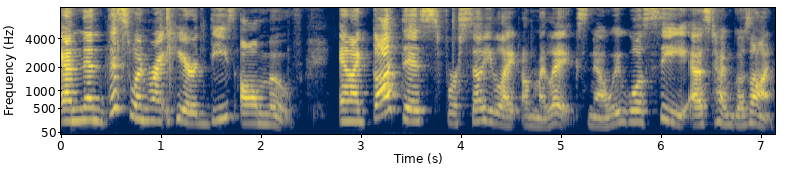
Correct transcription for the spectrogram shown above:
And then this one right here, these all move. And I got this for cellulite on my legs. Now we will see as time goes on,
